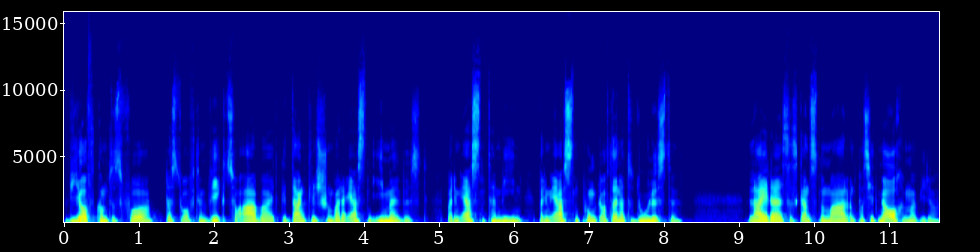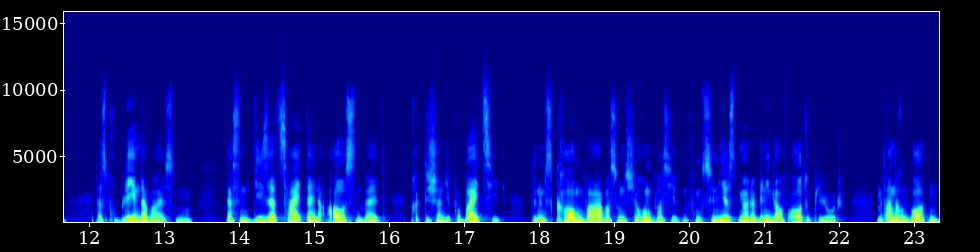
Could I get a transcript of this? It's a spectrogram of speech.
Wie oft kommt es vor, dass du auf dem Weg zur Arbeit gedanklich schon bei der ersten E-Mail bist, bei dem ersten Termin, bei dem ersten Punkt auf deiner To-Do-Liste? Leider ist das ganz normal und passiert mir auch immer wieder. Das Problem dabei ist nur, dass in dieser Zeit deine Außenwelt praktisch an dir vorbeizieht. Du nimmst kaum wahr, was um dich herum passiert und funktionierst mehr oder weniger auf Autopilot. Mit anderen Worten,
